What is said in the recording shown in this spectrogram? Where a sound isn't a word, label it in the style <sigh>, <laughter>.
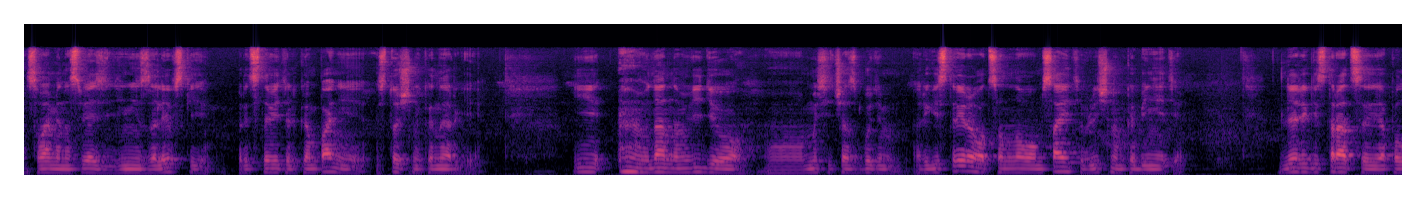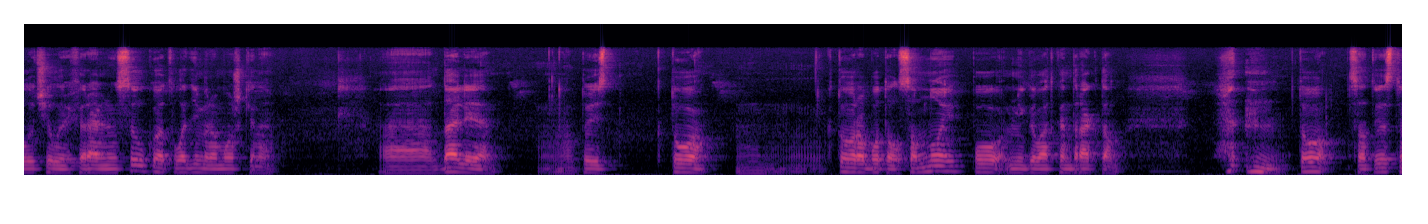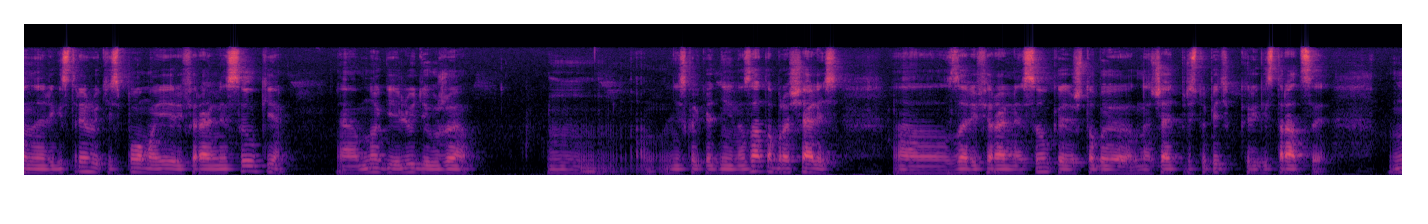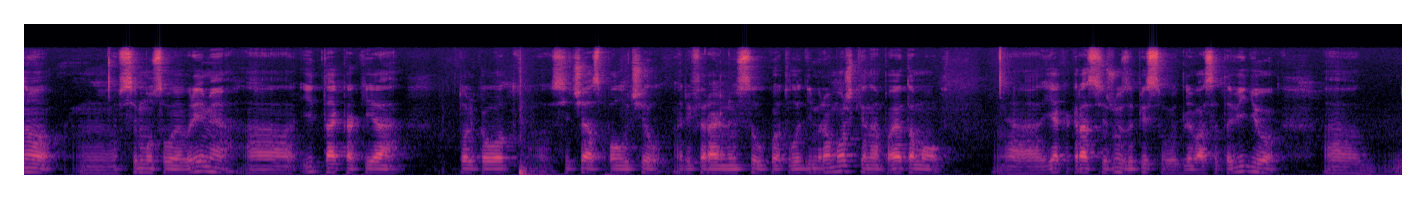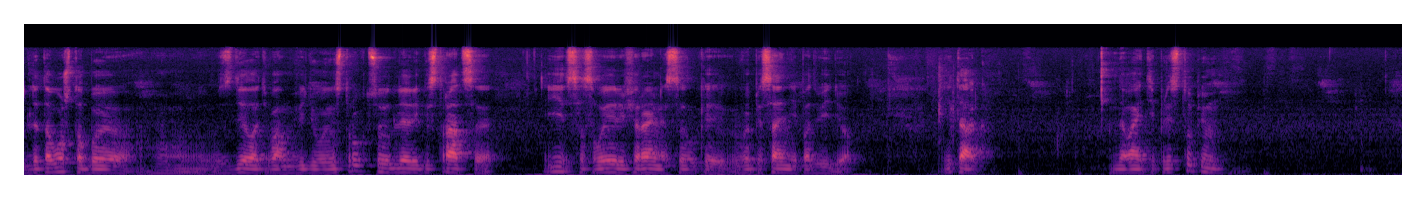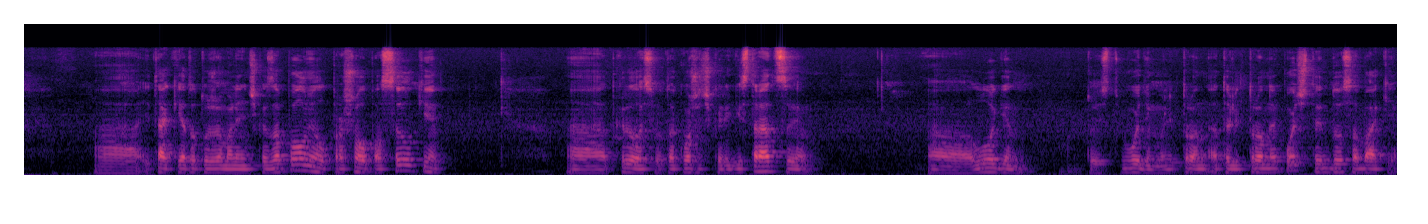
С вами на связи Денис Залевский, представитель компании «Источник энергии». И <clears throat> в данном видео э, мы сейчас будем регистрироваться на новом сайте в личном кабинете. Для регистрации я получил реферальную ссылку от Владимира Мошкина. Э, далее, э, то есть кто, кто работал со мной по мегаватт-контрактам, <clears throat> то, соответственно, регистрируйтесь по моей реферальной ссылке. Э, многие люди уже несколько дней назад обращались э, за реферальной ссылкой, чтобы начать приступить к регистрации. Но всему свое время. Э, и так как я только вот сейчас получил реферальную ссылку от Владимира Мошкина, поэтому я как раз сижу и записываю для вас это видео. Для того, чтобы э, сделать вам видеоинструкцию для регистрации и со своей реферальной ссылкой в описании под видео. Итак, давайте приступим. Э, итак, я тут уже маленечко заполнил, прошел по ссылке. Открылось вот окошечко регистрации, логин, то есть вводим электрон, от электронной почты до собаки.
